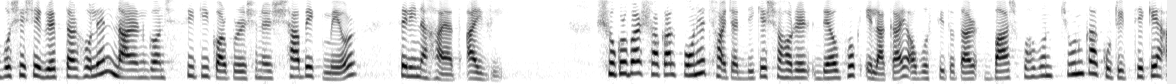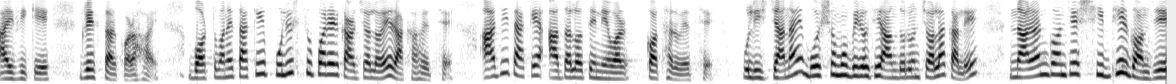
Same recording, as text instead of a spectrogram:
অবশেষে গ্রেপ্তার হলেন নারায়ণগঞ্জ সিটি কর্পোরেশনের সাবেক মেয়র সেলিনা হায়াত আইভি। শুক্রবার সকাল পৌনে ছয়টার দিকে শহরের দেওভোগ এলাকায় অবস্থিত তার বাসভবন চুনকা কুটির থেকে আইভিকে গ্রেফতার করা হয়। বর্তমানে তাকে পুলিশ সুপারের কার্যালয়ে রাখা হয়েছে। আজই তাকে আদালতে নেওয়ার কথা রয়েছে। পুলিশ জানায়, বৈষম্য বিরোধী আন্দোলন চলাকালে নারায়ণগঞ্জের সিদ্ধিরগঞ্জে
